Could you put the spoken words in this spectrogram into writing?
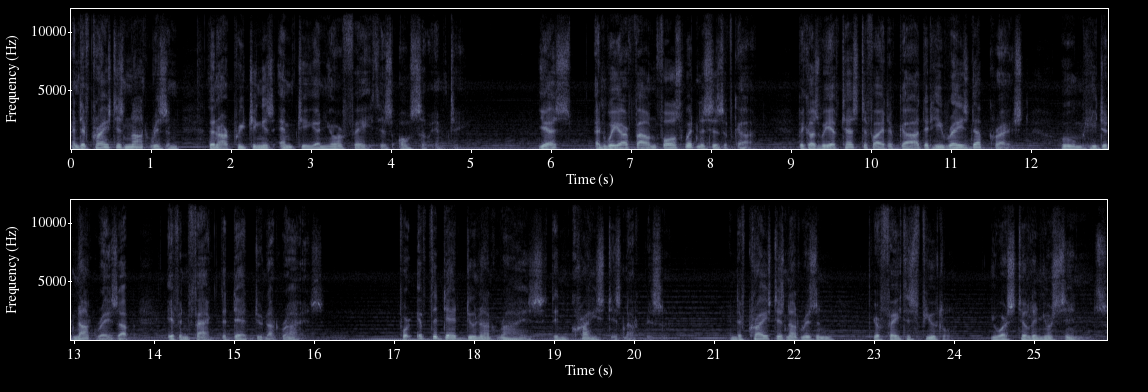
And if Christ is not risen, then our preaching is empty, and your faith is also empty. Yes, and we are found false witnesses of God, because we have testified of God that he raised up Christ, whom he did not raise up, if in fact the dead do not rise. For if the dead do not rise, then Christ is not risen. And if Christ is not risen, your faith is futile. You are still in your sins.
